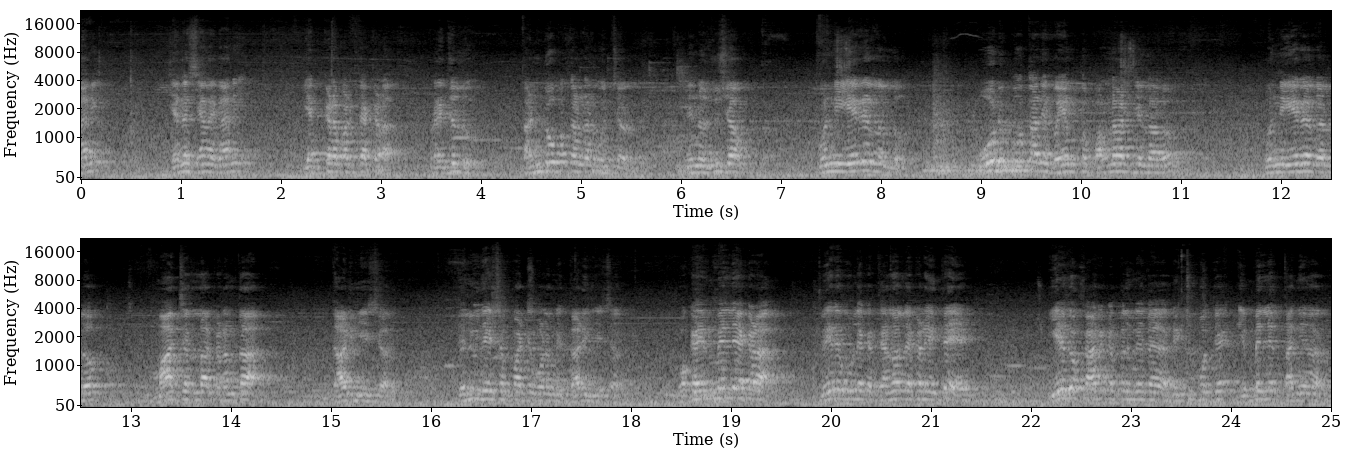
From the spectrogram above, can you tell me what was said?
కానీ జనసేన కానీ ఎక్కడ పడితే అక్కడ ప్రజలు తండోపతండకు వచ్చారు. నిన్న చూసాం కొన్ని ఏరియాలలో ఓడిపోతానే భయంతో పల్నాడు జిల్లాలో కొన్ని ఏరియాలలో మాచర్ల అక్కడంతా దాడి చేశారు. తెలుగుదేశం పార్టీ కూడా మీరు దాడి చేశారు. ఒక ఎమ్మెల్యే అక్కడ వేరే ఊళ్ళో ఎక్కడ జనాలు ఎక్కడైతే ఏదో కార్యకర్తల మీద రెచ్చిపోతే ఎమ్మెల్యే తన్నినారు.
